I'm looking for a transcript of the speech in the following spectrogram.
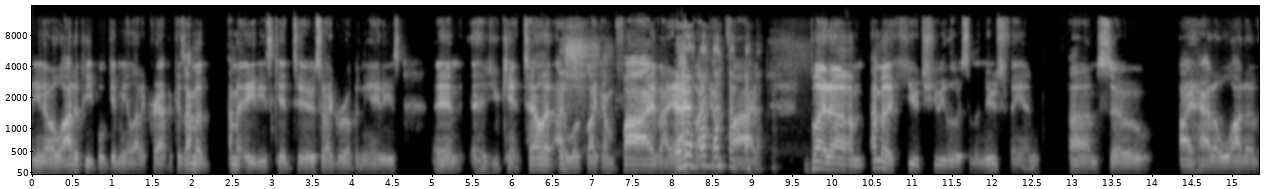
you know, a lot of people give me a lot of crap because I'm a I'm an '80s kid too, so I grew up in the '80s, and uh, you can't tell it. I look like I'm five. I act like I'm five, but um, I'm a huge Huey Lewis and the News fan. Um, so I had a lot of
